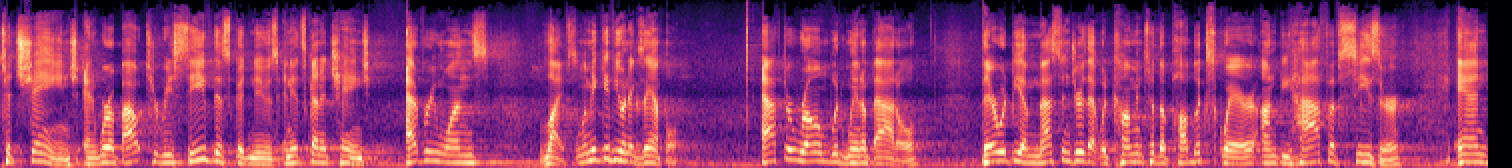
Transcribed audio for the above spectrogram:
to change, and we're about to receive this good news, and it's going to change everyone's life. So let me give you an example. After Rome would win a battle, there would be a messenger that would come into the public square on behalf of Caesar and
